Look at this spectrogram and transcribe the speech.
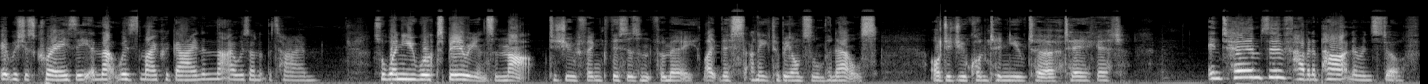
It was just crazy, and that was microgynon that I was on at the time. So when you were experiencing that, did you think this isn't for me? Like this, I need to be on something else, or did you continue to take it? in terms of having a partner and stuff,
